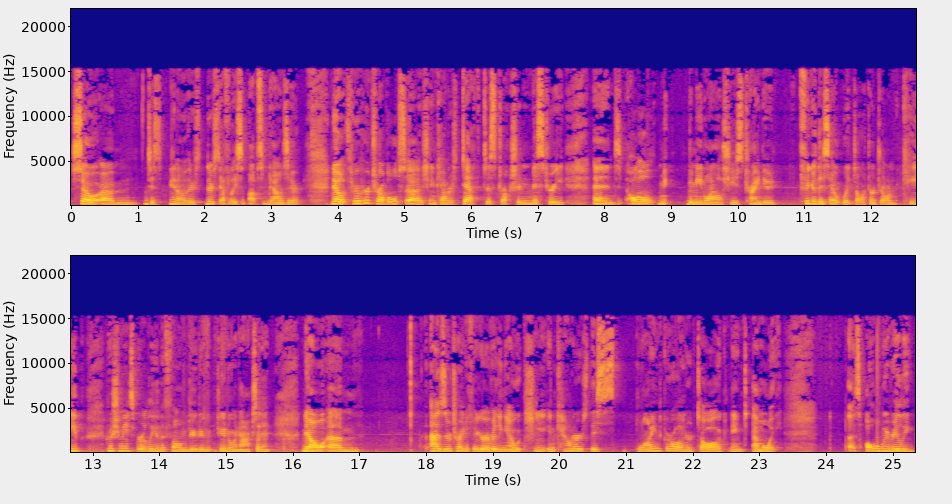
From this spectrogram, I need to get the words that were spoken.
So, um, just you know, there's there's definitely some ups and downs there. Now, through her troubles, uh, she encounters death, destruction, mystery, and all. Me- the meanwhile, she's trying to figure this out with Dr. John McCabe, who she meets early in the film due to due to an accident. Now. Um, as they're trying to figure everything out, she encounters this blind girl and her dog named Emily. That's all we really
